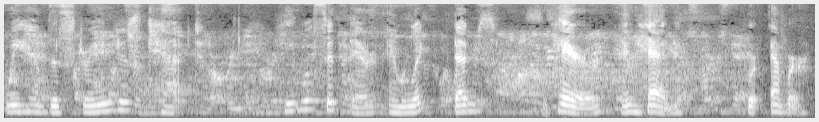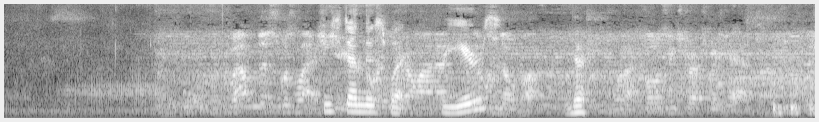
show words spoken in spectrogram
we have the strangest cat. He will sit there and lick Doug's hair and head forever. He's done this, what, for years? Yes. closing stretch we had. The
